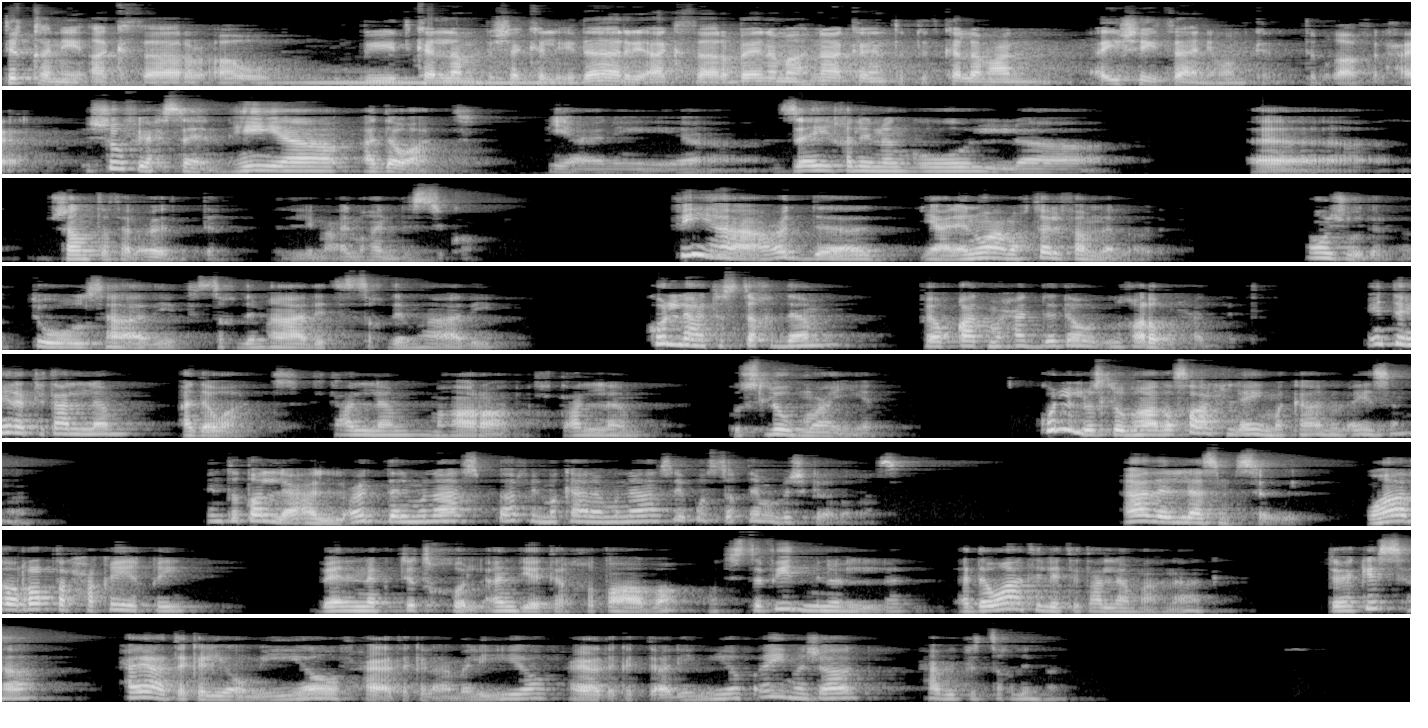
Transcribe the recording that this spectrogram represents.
تقني أكثر أو بيتكلم بشكل إداري أكثر بينما هناك أنت بتتكلم عن أي شيء ثاني ممكن تبغاه في الحياة. شوف يا حسين هي أدوات. يعني زي خلينا نقول آه، شنطة العده اللي مع المهندس تكون فيها عدة يعني أنواع مختلفة من العده موجودة. التولز هذه تستخدم هذه تستخدم هذه. كلها تستخدم في أوقات محددة والغرض محدد. أنت هنا بتتعلم أدوات تتعلم مهارات تتعلم أسلوب معين. كل الأسلوب هذا صالح لأي مكان ولأي زمان. انت طلع العدة المناسبة في المكان المناسب واستخدمها بشكل مناسب هذا اللي لازم تسويه. وهذا الربط الحقيقي بين إنك تدخل أندية الخطابة وتستفيد من الأدوات اللي تتعلمها هناك. تعكسها في حياتك اليومية وفي حياتك العملية وفي حياتك التعليمية وفي أي مجال حابب تستخدمها.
